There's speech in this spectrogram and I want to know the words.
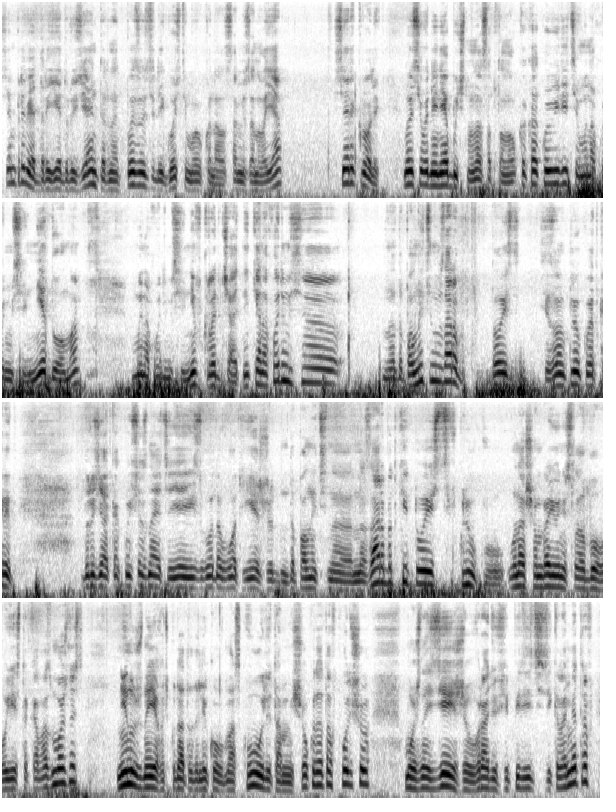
Всем привет, дорогие друзья, интернет-пользователи и гости моего канала. С вами заново я, Серый Кролик. Но сегодня необычно у нас обстановка, как вы видите. Мы находимся не дома, мы находимся не в Крольчатнике, а находимся на дополнительном заработке. То есть сезон клюквы открыт. Друзья, как вы все знаете, я из года в год езжу дополнительно на заработки, то есть в клюкву. В нашем районе, слава богу, есть такая возможность. Не нужно ехать куда-то далеко в Москву или там еще куда-то в Польшу. Можно здесь же, в радиусе 50 километров,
